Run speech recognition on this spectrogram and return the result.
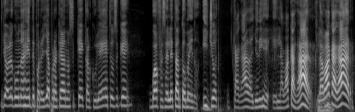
yo hablé con una gente por allá, por acá, no sé qué, calculé esto, no sé qué, voy a ofrecerle tanto menos. Y yo, cagada, yo dije, "Eh, la va a cagar, la va a cagar.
